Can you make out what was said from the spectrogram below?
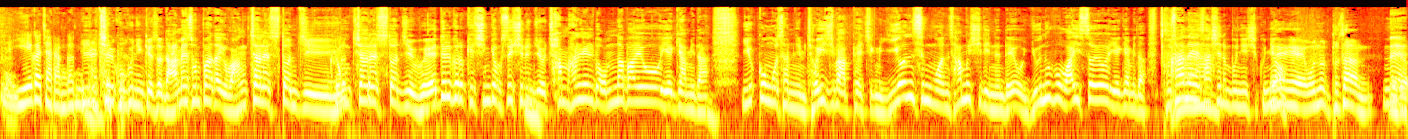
네, 이해가 잘 안 갑니다. 1799님께서 남의 손바닥에 왕자를 쓰던지 그렇죠. 용자를 쓰던지 왜들 그렇게 신경 쓰시는지요. 음. 참할 일도 없나 봐요. 얘기합니다. 6053님 저희 집 앞에 지금 이현승원 사무실이 있는데요. 윤 후보 와 있어요. 얘기합니다. 부산에 아. 사시는 분이시군요. 네, 네, 오늘 부산 네.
